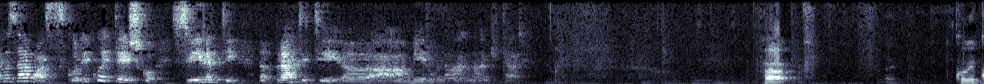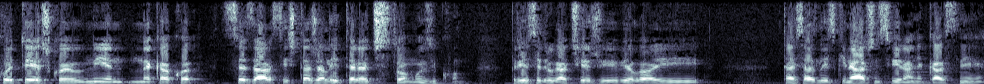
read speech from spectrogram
evo za vas, koliko je teško svirati, a, pratiti a, Amiru na, na gitari? Pa, koliko je teško, ili nije nekako sve zavisi šta želite reći s tom muzikom. Prije se drugačije živjelo i taj sazlijski način sviranja kasnije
